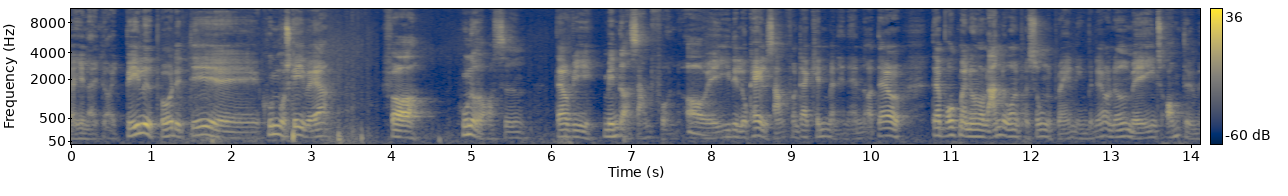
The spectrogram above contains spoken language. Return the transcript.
eller et billede på det, det øh, kunne måske være for 100 år siden, der var vi mindre samfund, og øh, i det lokale samfund, der kendte man hinanden, og der, der brugte man jo nogle andre ord end personlig branding, men det var noget med ens omdømme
